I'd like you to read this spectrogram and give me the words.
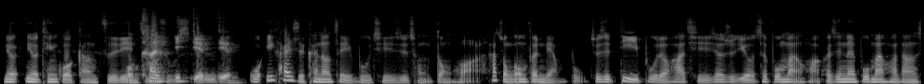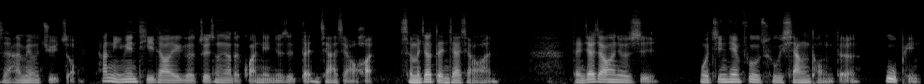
你有你有听过《钢之炼我看一金术师》？点点，我一开始看到这一部其实是从动画，它总共分两部，就是第一部的话其实就是有这部漫画，可是那部漫画当时还没有剧终，它里面提到一个最重要的观念就是等价交换。什么叫等价交换？等价交换就是我今天付出相同的物品，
